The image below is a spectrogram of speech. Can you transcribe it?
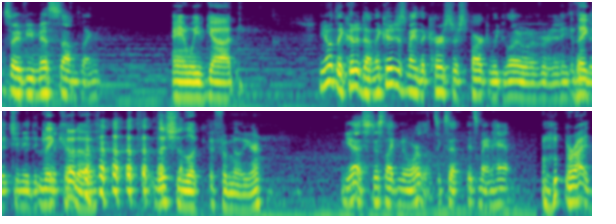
So if you miss something, and we've got you know what they could have done? They could have just made the cursor sparkly glow over anything they that you need to they could have. this should look familiar, Yes, just like New Orleans, except it's Manhattan. right?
